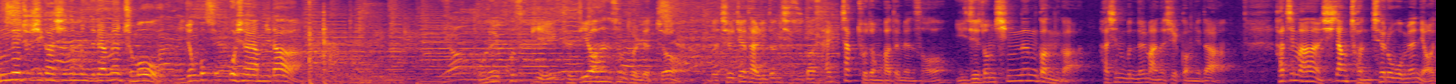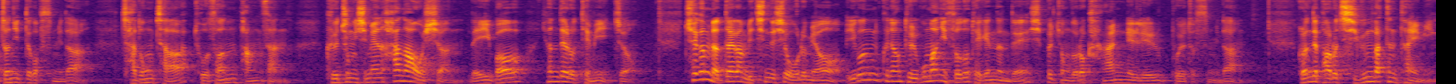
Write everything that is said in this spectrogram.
국내 주식 하시는 분들이라면 주목 이 정보 꼭 보셔야 합니다. 오늘 코스피 드디어 한숨 돌렸죠. 며칠째 달리던 지수가 살짝 조정받으면서 이제 좀 식는 건가 하신 분들 많으실 겁니다. 하지만 시장 전체로 보면 여전히 뜨겁습니다. 자동차, 조선, 방산, 그 중심엔 하나오션, 네이버, 현대로템이 있죠. 최근 몇 달간 미친 듯이 오르며 이건 그냥 들고만 있어도 되겠는데 싶을 정도로 강한 랠리를 보여줬습니다. 그런데 바로 지금 같은 타이밍,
